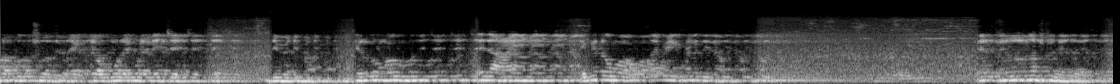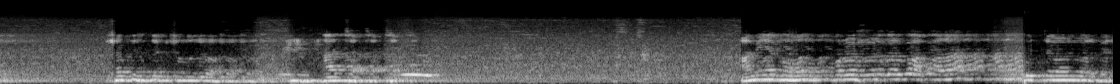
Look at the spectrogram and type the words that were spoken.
হরকত সোজা। দেবেন একটা উপরে, একটা নিচে। দিবেন এরকম ভাবে বলি যে এই যে আইন, এখানে ওয়াও আমি এখানে দিলাম। এর নষ্ট হয়ে যায়। সব কিছু তো একটু সৌন্দর্য আচ্ছা আচ্ছা আচ্ছা। আমি এখন প্রশ্ন করব আপনারা, উচ্চারণ করবেন।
